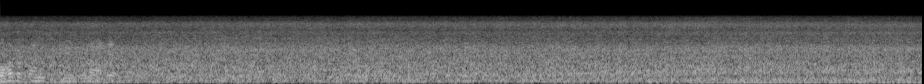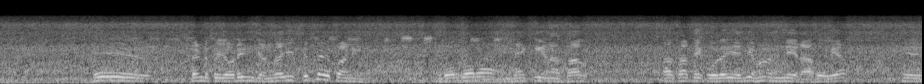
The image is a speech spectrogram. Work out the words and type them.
ਬਹੁਤ ਪਾਣੀ ਪੀਣ ਬਣਾ ਰਿਹਾ ਇਹ ਪਿੰਡ ਪਜੌੜੀ ਨੂੰ ਜਾਂਦਾ ਜੀ, ਸਿੱਧਾ ਹੀ ਪਾਣੀ। ਗੁਰਦੁਆਰਾ ਨੈਕੀਆਣਾ ਸਾਹਿਬ। ਆ ਸਾਡੇ ਕੋਲੇ ਹੀ ਹੈ ਜੀ, ਹੁਣ ਹਨੇਰਾ ਹੋ ਗਿਆ। ਤੇ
